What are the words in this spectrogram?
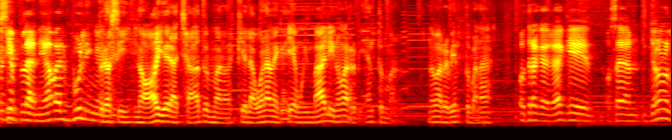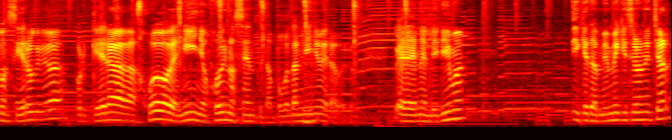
sí. que planeaba el bullying Pero así. sí, no, yo era chato, hermano. Es que la buena me caía muy mal y no me arrepiento, hermano. No me arrepiento para nada. Otra cagada que, o sea, yo no lo considero cagada porque era juego de niño, juego inocente, tampoco tan niño era, pero eh, en el Lirima. Y que también me quisieron echar.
